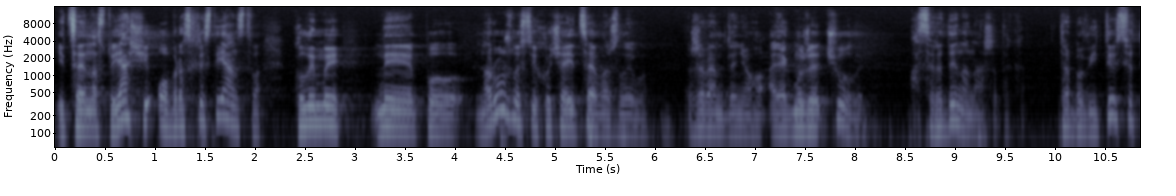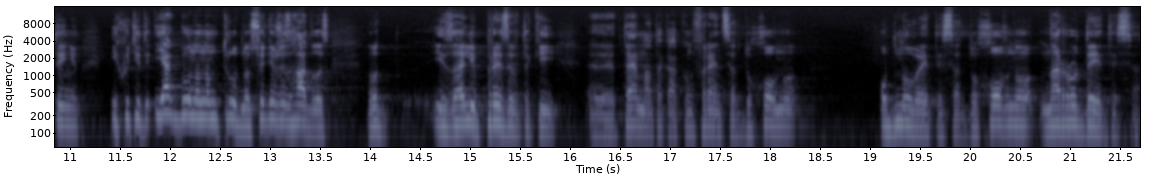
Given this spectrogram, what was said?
і це настоящий образ християнства, коли ми не по наружності, хоча і це важливо, живемо для нього, а як ми вже чули. А середина наша така. Треба війти в святиню і хотіти. Як би воно нам трудно, сьогодні вже згадувалось, от, і взагалі призив такий, е, тема, така конференція духовно обновитися, духовно народитися,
